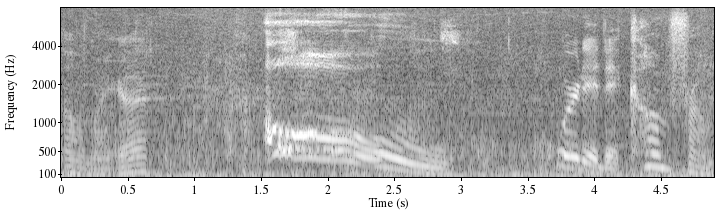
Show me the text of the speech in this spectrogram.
Oh my god. Oh! Where did it come from?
